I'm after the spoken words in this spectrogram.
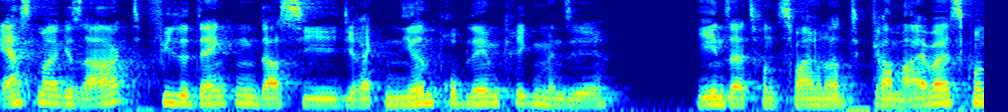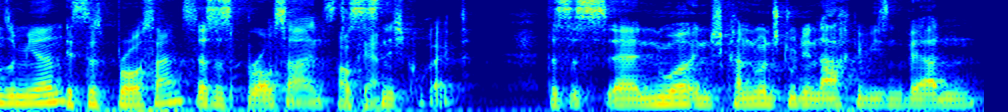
Erstmal gesagt, viele denken, dass sie direkt ein Nierenproblem kriegen, wenn sie jenseits von 200 Gramm Eiweiß konsumieren. Ist das Bro Science? Das ist Bro Science. Das Okay. ist nicht korrekt. Das ist äh, nur in, kann nur in Studien nachgewiesen werden,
